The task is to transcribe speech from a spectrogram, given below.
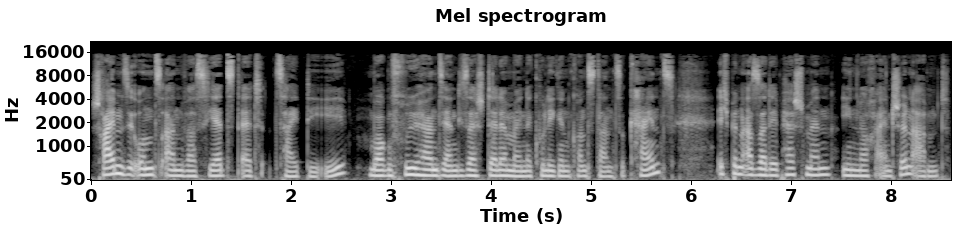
schreiben Sie uns an wasjetzt.zeit.de. Morgen früh hören Sie an dieser Stelle meine Kollegin Konstanze Keins. Ich bin Azadeh Peschman. Ihnen noch einen schönen Abend.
